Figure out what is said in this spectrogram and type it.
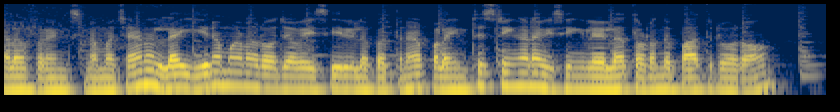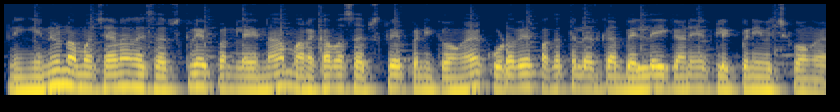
ஹலோ ஃப்ரெண்ட்ஸ் நம்ம சேனலில் ஈரமான ரோஜாவை சீரியலை பற்றின பல இன்ட்ரெஸ்டிங்கான விஷயங்களை எல்லாம் தொடர்ந்து பார்த்துட்டு வரோம். நீங்கள் இன்னும் நம்ம சேனலை சப்ஸ்கிரைப் பண்ணலைன்னா மறக்காமல் சப்ஸ்கிரைப் பண்ணிக்கோங்க. கூடவே பக்கத்தில் இருக்க பெல் ஐக்கானையும் கிளிக் பண்ணி வச்சுக்கோங்க.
